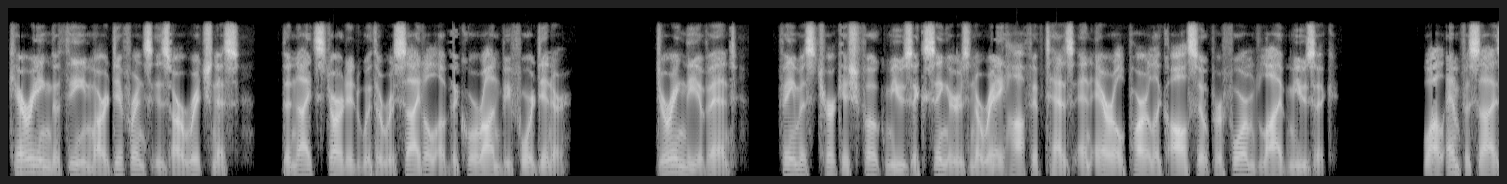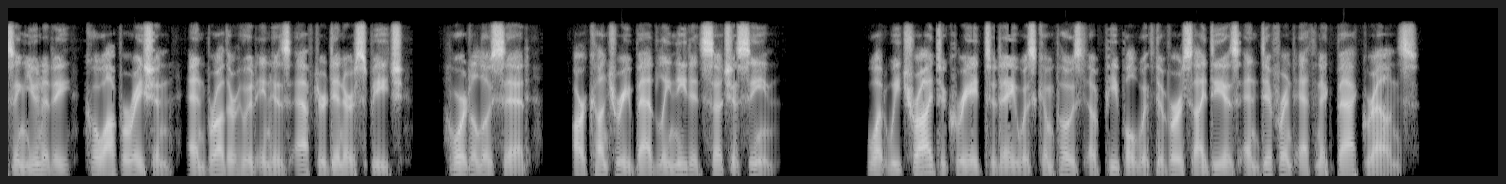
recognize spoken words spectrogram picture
Carrying the theme Our Difference is Our Richness, the night started with a recital of the Quran before dinner. During the event, famous Turkish folk music singers Nuray Hafiftaş and Erol Parlak also performed live music while emphasizing unity, cooperation, and brotherhood in his after-dinner speech, Hortoğlu said, our country badly needed such a scene. What we tried to create today was composed of people with diverse ideas and different ethnic backgrounds.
